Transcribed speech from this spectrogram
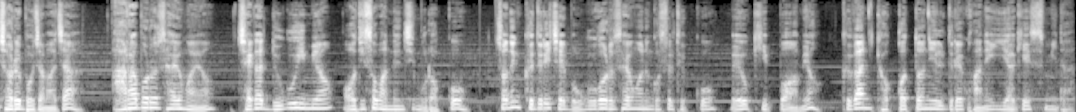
저를 보자마자 아랍어를 사용하여 제가 누구이며 어디서 왔는지 물었고 저는 그들이 제 모국어를 사용하는 것을 듣고 매우 기뻐하며 그간 겪었던 일들에 관해 이야기했습니다.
